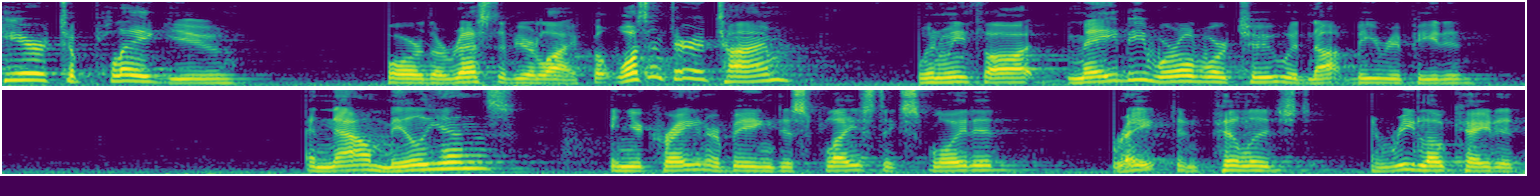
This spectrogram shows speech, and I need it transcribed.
here to plague you for the rest of your life. But wasn't there a time when we thought maybe World War II would not be repeated. And now millions in Ukraine are being displaced, exploited, raped, and pillaged, and relocated,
